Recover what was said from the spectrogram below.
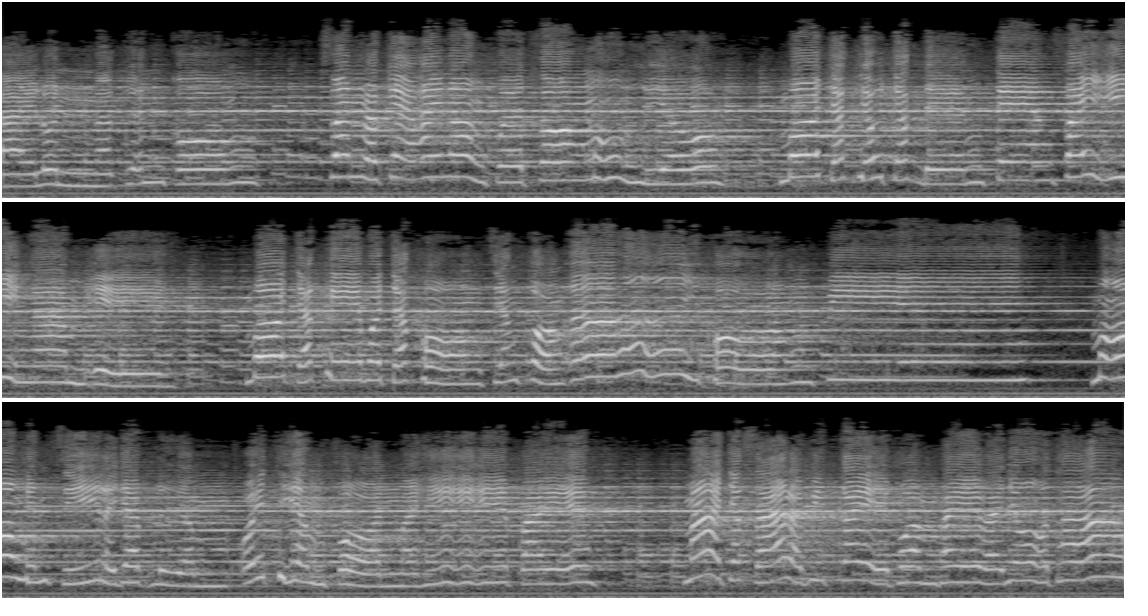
ลายลุ่นมาเกินโกง นว่าแก้วไอ้น้องเปิดซองมุมเดียวบ่จักเขียวจักแดงแตงไฟอีงามเอบ่จักเทบ่จักของเสียงกลองเอ้ยของปีมองเห็นสีละยับเหลื่อมโอ้ยเทียมฟอนมาให้ไป มาจากสารพิษใกล้พร้อมไผวาโยทาง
